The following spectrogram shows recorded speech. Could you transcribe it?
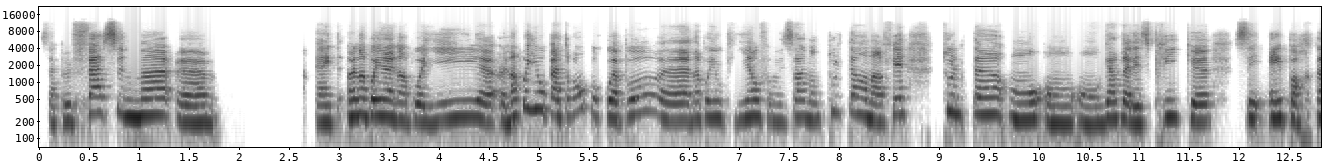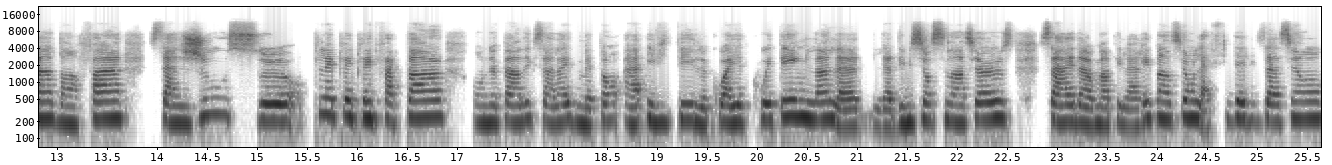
Ça peut facilement un employé à un employé, euh, un employé au patron, pourquoi pas, euh, un employé au client, au fournisseur. Donc, tout le temps, on en fait, tout le temps, on, garde à l'esprit que c'est important d'en faire. Ça joue sur plein, plein, plein de facteurs. On a parlé que ça aide, mettons, à éviter le quiet quitting, la, démission silencieuse. Ça aide à augmenter la rétention, la fidélisation.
